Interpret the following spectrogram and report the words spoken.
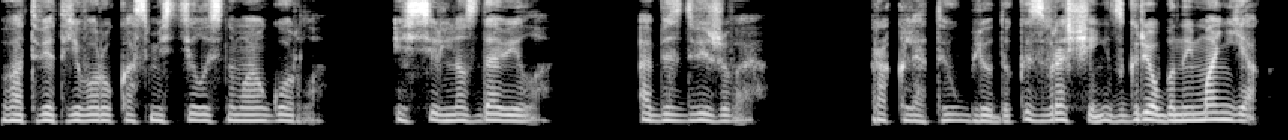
В ответ его рука сместилась на мое горло и сильно сдавила, обездвиживая. Проклятый ублюдок, извращенец, грёбаный маньяк.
